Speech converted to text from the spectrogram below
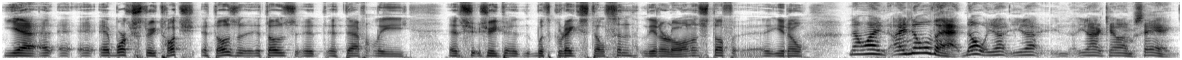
yeah, it, it, it works through touch. It does. It does. It, it definitely. It sh- sh- with Greg Stillson later on and stuff. uh, You know, No, I I know that. No, you're not. You're not. You're not getting what I'm saying.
